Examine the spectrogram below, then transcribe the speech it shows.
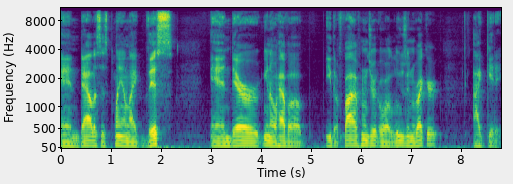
and Dallas is playing like this and they're, you know, have a either 500 or a losing record. I get it.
